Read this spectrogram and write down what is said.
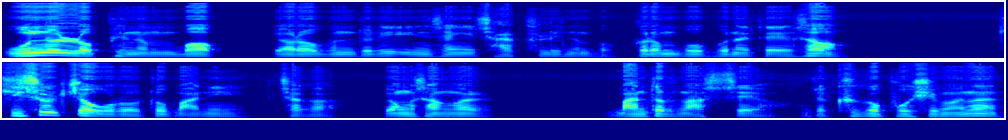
운을 높이는 법, 여러분들이 인생이 잘 풀리는 법 그런 부분에 대해서 기술적으로도 많이 제가 영상을 만들어 놨어요. 이제 그거 보시면은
